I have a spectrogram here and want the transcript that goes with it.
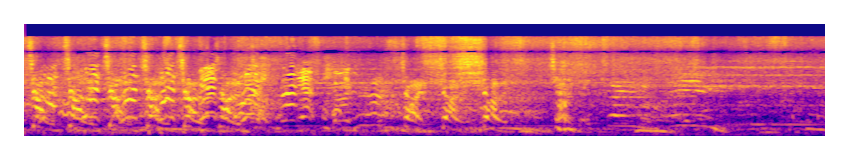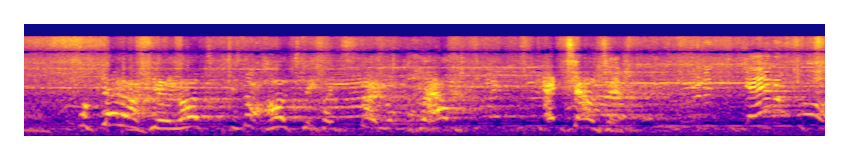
Charlie, Charlie, Charlie, Charlie, Charlie, Charlie, Charlie, Charlie, Charlie, Charlie, Charlie, Charlie, Charlie. Well, get up here, lad. It's not hard to keep like stone on the ground. Head shouted. Again or what?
